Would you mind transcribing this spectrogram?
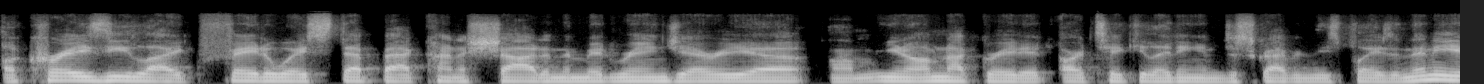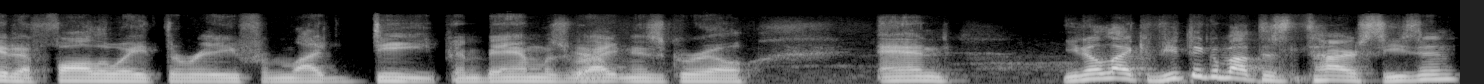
a crazy like fadeaway step back kind of shot in the mid range area. Um, you know, I'm not great at articulating and describing these plays. And then he hit a fall away three from like deep, and Bam was yeah. right in his grill. And you know, like if you think about this entire season,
